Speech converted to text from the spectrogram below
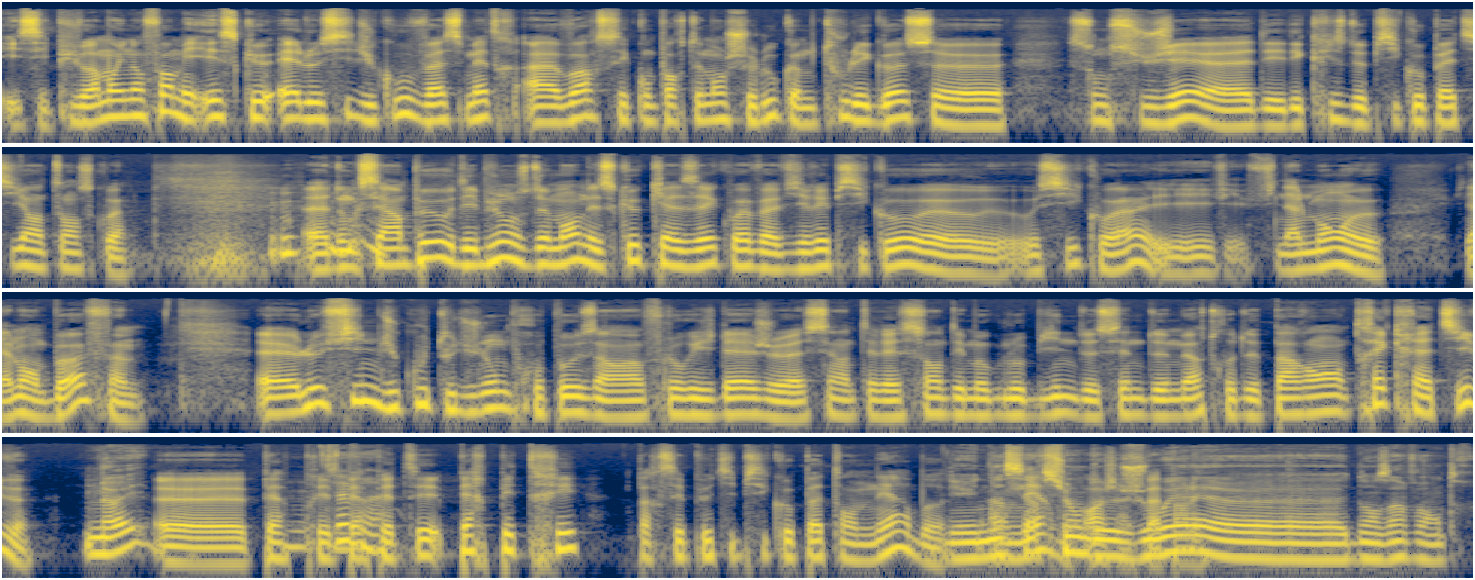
et c'est plus vraiment une enfant, mais est-ce que elle aussi, du coup, va se mettre à avoir ces comportements chelous comme tous les gosses sont sujets à des, crises de psychopathie intenses, quoi? Donc c'est un peu au début, on se demande est-ce que Kazé quoi va virer psycho aussi, quoi, et finalement, finalement, bof. Euh, le film, du coup, tout du long propose un florilège assez intéressant d'hémoglobine, de scènes de meurtre de parents très créatives, Ouais. euh, perpré- vrai. perpétrées par ces petits psychopathes en herbe. Il y a une insertion herbe. Oh, de j'arrive pas à jouet parler. euh, dans un ventre.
